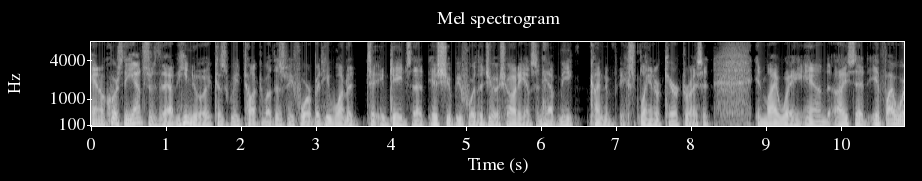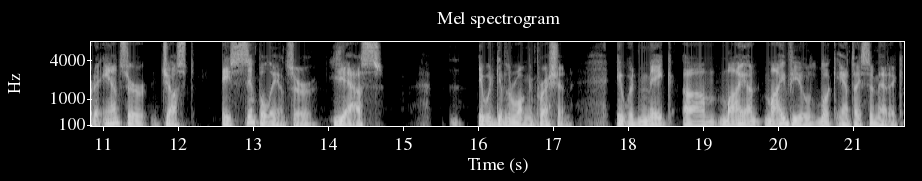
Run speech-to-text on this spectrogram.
And of course, the answer to that, he knew it because we talked about this before, but he wanted to engage that issue before the Jewish audience and have me kind of explain or characterize it in my way. And I said, if I were to answer just a simple answer, yes, it would give the wrong impression. It would make um, my my view look anti-Semitic,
